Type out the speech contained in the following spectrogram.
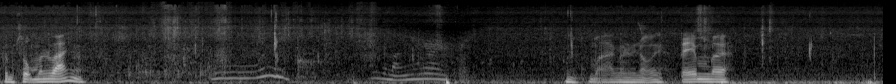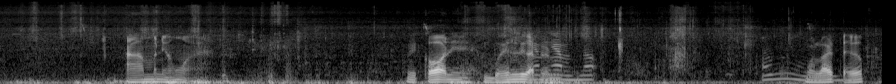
ชมชมๆ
